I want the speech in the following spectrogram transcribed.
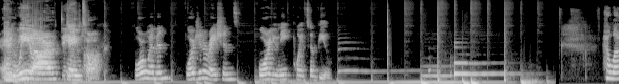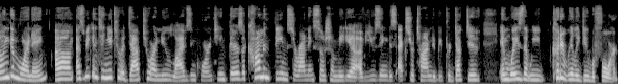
And, and we, we, are Dame, Dame Talk. Four women, four generations, four unique points of view. Hello and good morning. Um, as we continue to adapt to our new lives in quarantine, there's a common theme surrounding social media of using this extra time to be productive in ways that we couldn't really do before.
